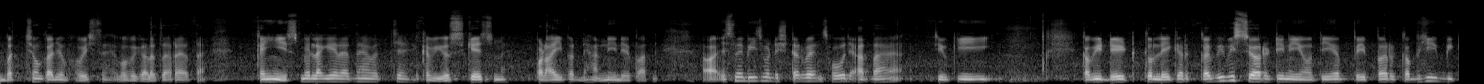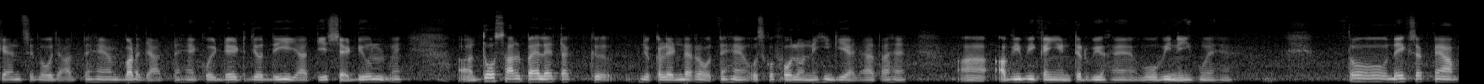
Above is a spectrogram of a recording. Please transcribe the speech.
बच्चों का जो भविष्य है, वो बिगड़ता रहता है। कहीं इसमें लगे रहते हैं बच्चे, कभी उस केस में। पढ़ाई पर ध्यान नहीं दे पाते। इसमें बीच में डिस्टरबेंस हो जाता है, क्योंकि कभी डेट को लेकर कभी भी श्योरिटी नहीं होती है पेपर कभी भी कैंसिल हो जाते हैं, बढ़ जाते हैं, कोई डेट जो दी जाती है शेड्यूल में दो साल पहले तक जो कैलेंडर होते हैं, उसको फॉलो नहीं किया जाता है। अभी भी कई इंटरव्यू हैं, वो भी नहीं हुए हैं। तो देख सकते हैं आप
